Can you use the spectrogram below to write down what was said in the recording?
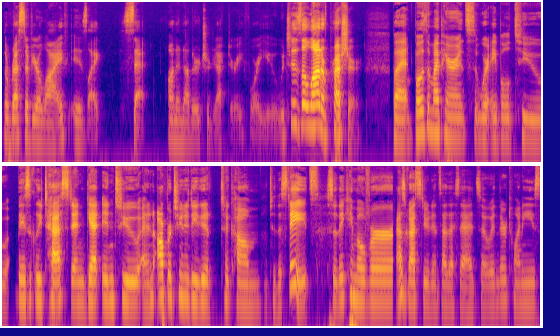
the rest of your life is like set on another trajectory for you, which is a lot of pressure. But both of my parents were able to basically test and get into an opportunity to, to come to the States. So they came over as grad students, as I said. So in their 20s,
